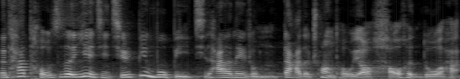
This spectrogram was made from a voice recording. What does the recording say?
那他投资的业绩其实并不比其他的那种大的创投要好很多哈。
